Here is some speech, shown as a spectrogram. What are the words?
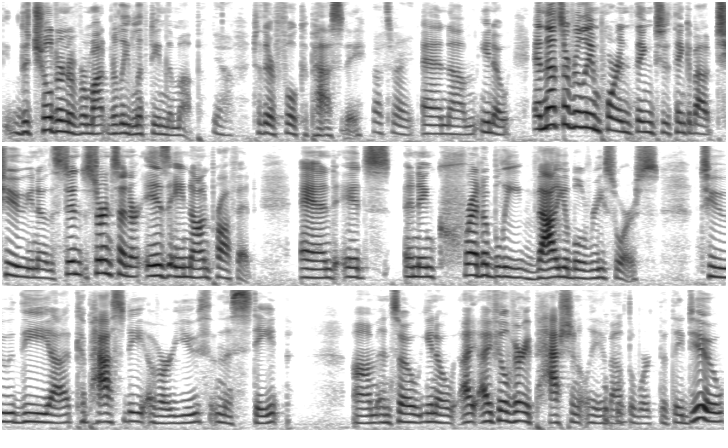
the children of Vermont really lifting them up yeah. to their full capacity. That's right. And um, you know, and that's a really important thing to think about too. You know, the Stern Center is a nonprofit, and it's an incredibly valuable resource to the uh, capacity of our youth in the state. Um, and so, you know, I, I, feel very passionately about the work that they do.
